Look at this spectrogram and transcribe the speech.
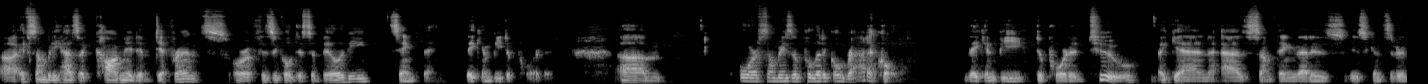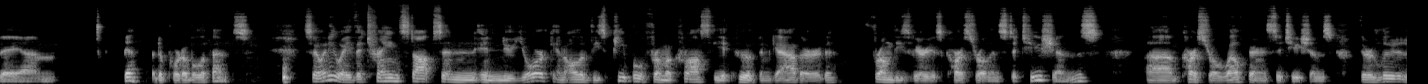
Uh, if somebody has a cognitive difference or a physical disability, same thing. They can be deported um, or somebody's a political radical. They can be deported too, again, as something that is is considered a um, yeah a deportable offense. So anyway, the train stops in in New York, and all of these people from across the who have been gathered from these various carceral institutions, um, carceral welfare institutions, they're loaded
